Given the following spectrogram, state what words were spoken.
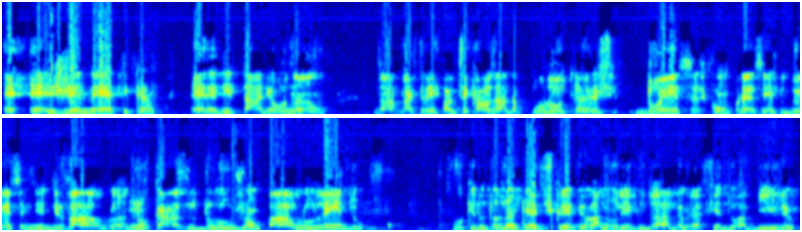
é, é genética, hereditária ou não. Né? Mas também pode ser causada por outras doenças, como, por exemplo, doenças de, de válvula. No caso do João Paulo, lendo o que o Dr. Dranquese escreveu lá no livro da biografia do Abílio,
